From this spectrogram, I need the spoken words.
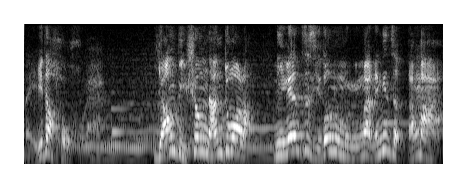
没得后悔。养比生难多了，你连自己都弄不明白，那你怎么当妈呀？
